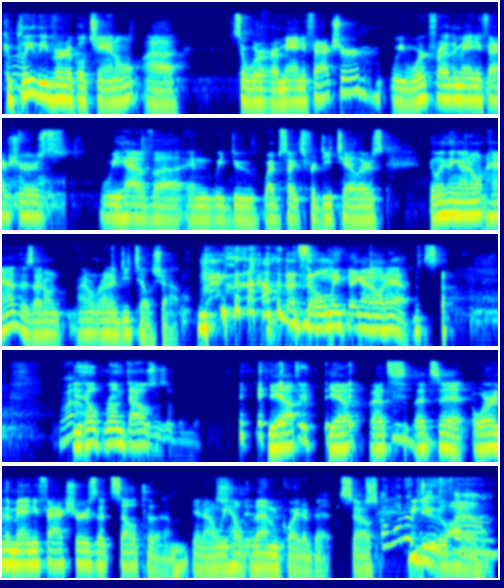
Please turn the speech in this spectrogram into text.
completely vertical channel. Uh, so we're a manufacturer. We work for other manufacturers. We have uh, and we do websites for detailers. The only thing I don't have is I don't I don't run a detail shop. That's the only thing I don't have. So. Wow. You help run thousands of them. yeah, yeah, that's that's it. Or the manufacturers that sell to them. You know, we help them quite a bit. So, so what have you found?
